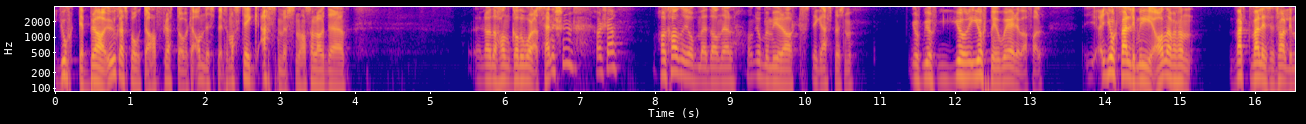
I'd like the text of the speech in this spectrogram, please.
gjort det bra i utgangspunktet, har flyttet over til andre spill. Som har Stig Asmussen, han som lagde Lagde han God of War Ascension, kanskje? Han kan jo jobbe med Daniel. Han jobber mye rart, Stig Espesen. Gjort, gjort, gjort, gjort mye weird, i hvert fall. Gjort veldig mye. Han har vært, sånn, vært veldig sentral i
